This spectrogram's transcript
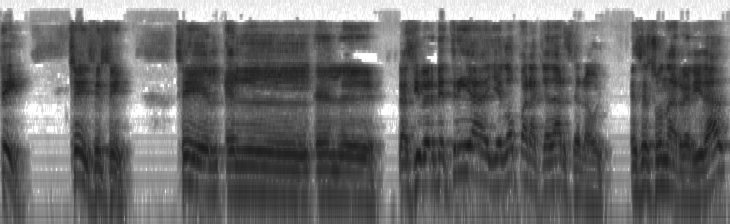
Sí, sí, sí, sí. Sí, el, la cibermetría llegó para quedarse, Raúl. Esa es una realidad.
